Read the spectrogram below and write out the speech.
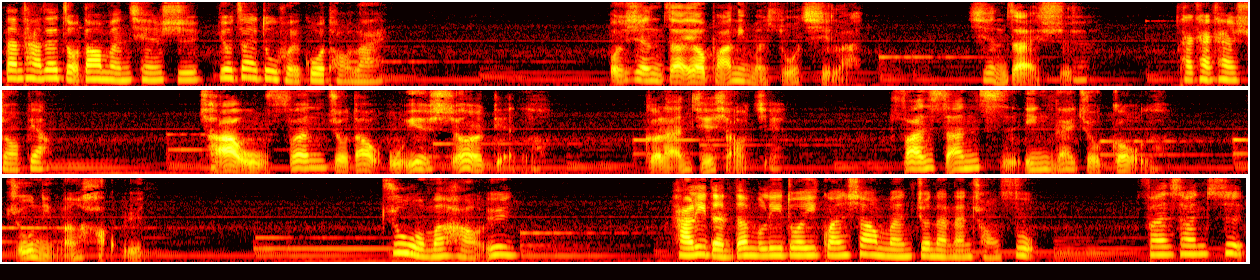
但他在走到门前时，又再度回过头来。我现在要把你们锁起来。现在是，他看看手表，差五分就到午夜十二点了。格兰杰小姐，翻三次应该就够了。祝你们好运。祝我们好运。哈利等邓布利多一关上门，就喃喃重复：“翻三次。”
